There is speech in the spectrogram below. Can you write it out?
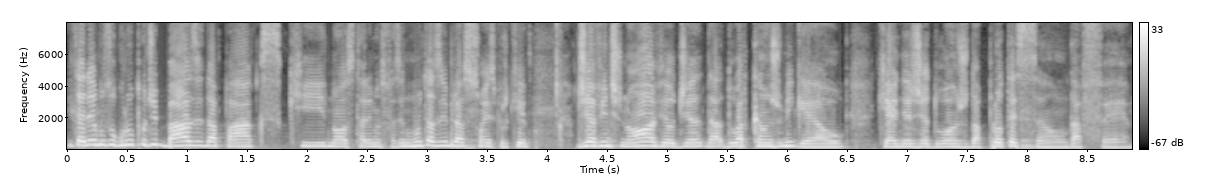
e teremos o grupo de base da Pax, que nós estaremos fazendo muitas vibrações, porque dia 29 é o dia da, do Arcanjo Miguel, que é a energia do anjo da proteção, da fé.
